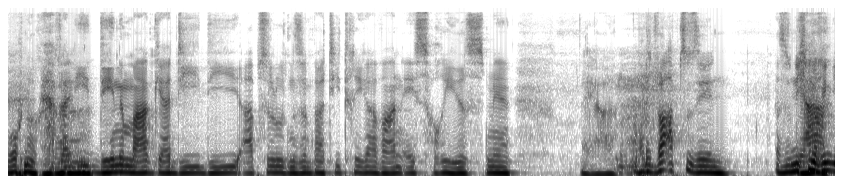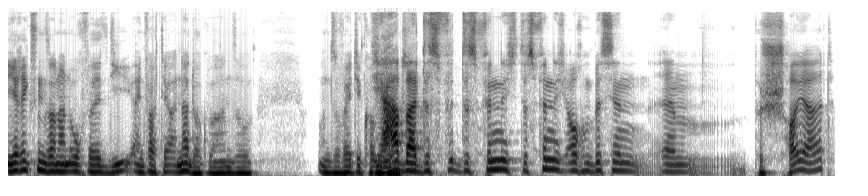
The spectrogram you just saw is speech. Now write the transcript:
auch noch. ja, weil die Dänemark ja die, die absoluten Sympathieträger waren. Ey, sorry, das ist mir. Naja, aber das war abzusehen. Also nicht Ja. nur wegen Eriksen, sondern auch, weil die einfach der Underdog waren so und so weit gekommen Ja, sind. aber das, das finde ich, das finde ich auch ein bisschen ähm, bescheuert,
